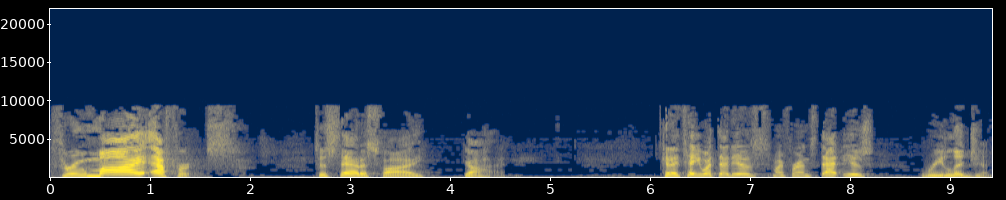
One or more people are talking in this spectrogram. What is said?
through my efforts to satisfy God. Can I tell you what that is, my friends? That is religion.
